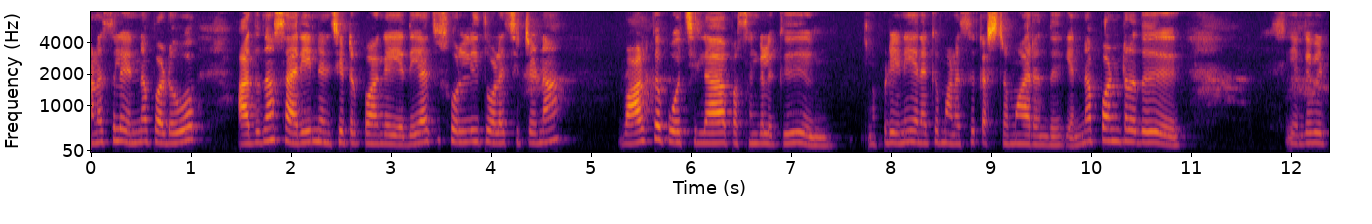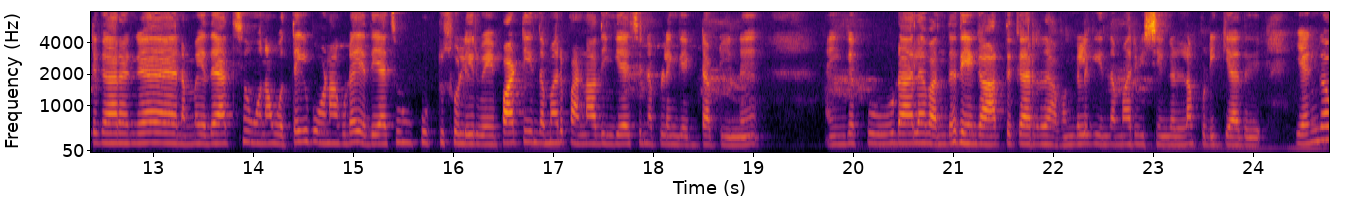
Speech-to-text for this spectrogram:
மனசில் என்ன படுவோ அதுதான் சரின்னு நினச்சிட்டு இருப்பாங்க. எதையாச்சும் சொல்லி தொலைச்சிட்டேன்னா வாழ்க்கை போச்சுல பசங்களுக்கு. அப்படின்னு எனக்கு மனசு கஷ்டமாக இருந்து என்ன பண்ணுறது எங்கள் வீட்டுக்காரங்க நம்ம எதையாச்சும் நான் ஒத்தைக்கு போனால் கூட எதையாச்சும் கூப்பிட்டு சொல்லிடுவேன் பாட்டி இந்த மாதிரி பண்ணாதீங்க சின்ன பிள்ளைங்கக்கிட்ட அப்படின்னு. இங்கே கூடால வந்தது எங்கள் ஆத்துக்காரரு. அவங்களுக்கு இந்த மாதிரி விஷயங்கள்லாம் பிடிக்காது. எங்கே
